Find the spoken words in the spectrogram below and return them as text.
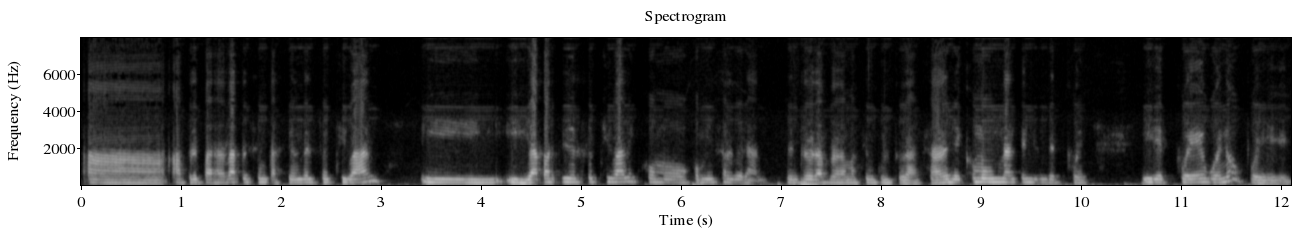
a, preparar la presentación del festival y, ya a partir del festival es como comienza el verano dentro de la programación cultural, ¿sabes? Es como un antes y un después. Y después, bueno, pues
